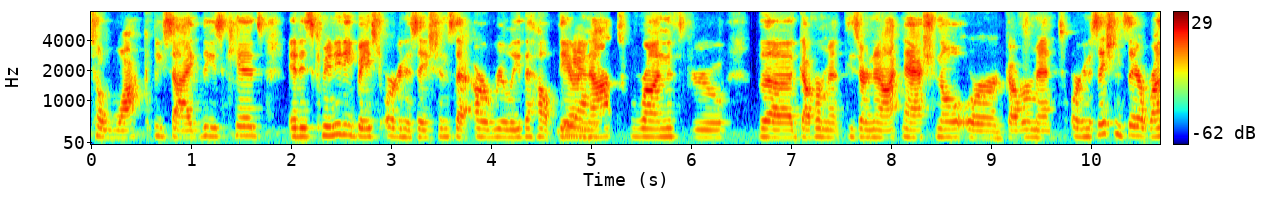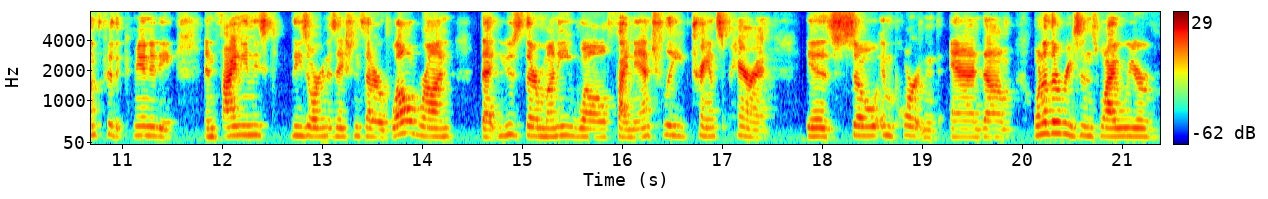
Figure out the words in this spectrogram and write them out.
to walk beside these kids. It is community based organizations that are really the help. They yeah. are not run through the government. These are not national or government organizations. They are run through the community and finding these these organizations that are well run, that use their money well, financially transparent is so important. And um, one of the reasons why we are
